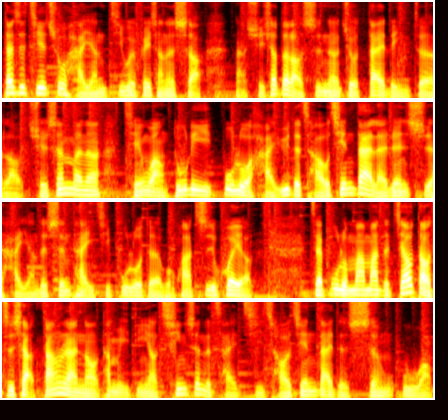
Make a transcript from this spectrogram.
但是接触海洋机会非常的少。那学校的老师呢就带领着老学生们呢前往都历部落海域的潮间带来认识海洋的生态以及部落的文化智慧哦。在部落妈妈的教导之下，当然呢、他们一定要亲身的采集潮间带的生物啊。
